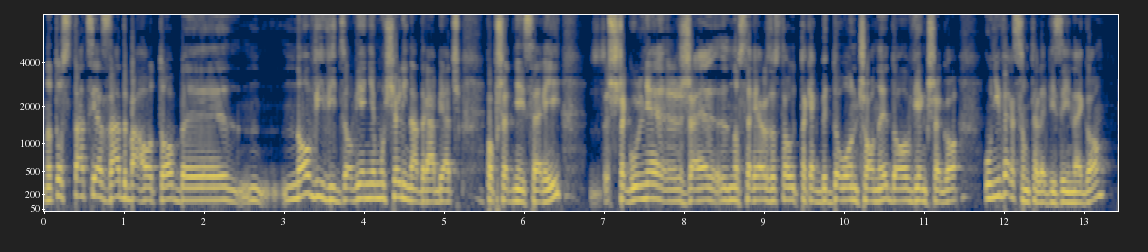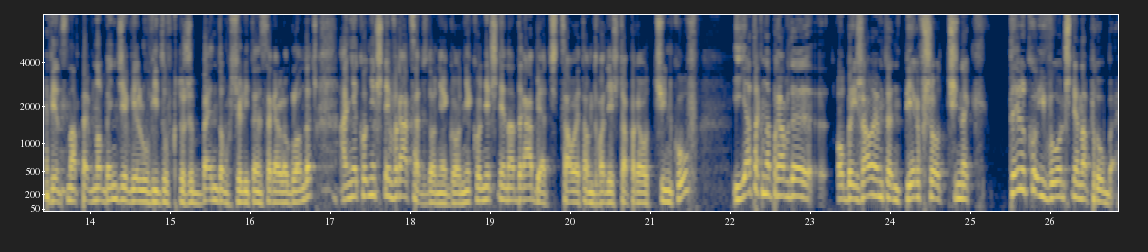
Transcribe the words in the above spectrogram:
no to stacja zadba o to, by nowi widzowie nie musieli nadrabiać poprzedniej serii, szczególnie, że no serial został tak jakby dołączony do większego uniwersum telewizyjnego, więc na pewno będzie wielu widzów, którzy będą chcieli ten serial oglądać, a niekoniecznie wracać do niego, niekoniecznie nadrabiać całe tam 20 parę odcinków. I ja tak naprawdę obejrzałem ten pierwszy odcinek tylko i wyłącznie na próbę.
